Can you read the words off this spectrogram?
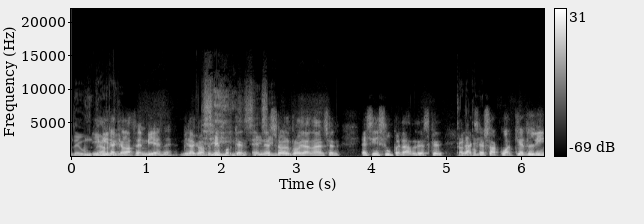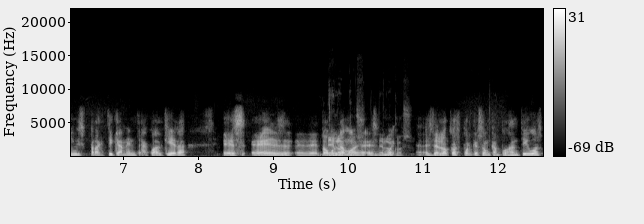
de un Y mira que lo hacen bien, ¿eh? Mira que lo hacen bien, porque en, eso el Royal Nansen es insuperable. Es que el acceso a cualquier links, prácticamente a cualquiera, es, es de todo locos, es, de locos. es de locos porque son campos antiguos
